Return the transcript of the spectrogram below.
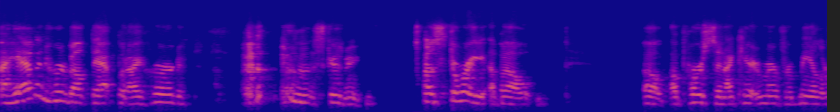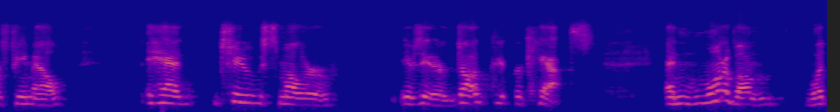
I haven't heard about that, but I heard excuse me, a story about a, a person, I can't remember if male or female, had two smaller, it was either dog or cats. And one of them would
